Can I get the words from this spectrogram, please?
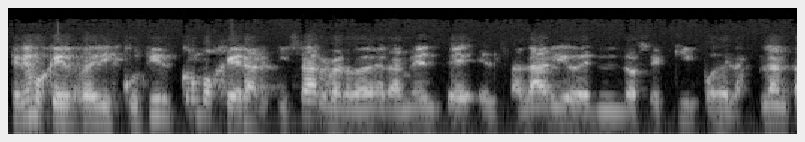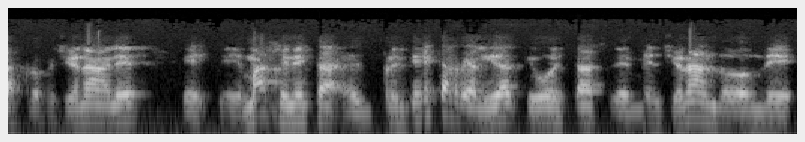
tenemos que rediscutir cómo jerarquizar verdaderamente el salario de los equipos de las plantas profesionales, este, más en esta, frente a esta realidad que vos estás eh, mencionando, donde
